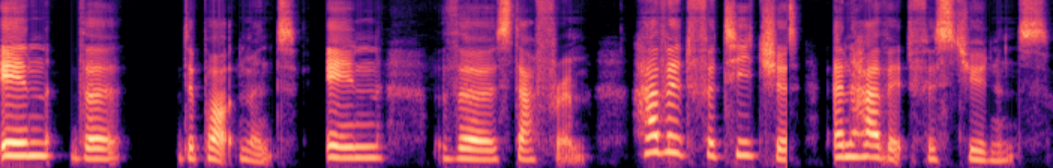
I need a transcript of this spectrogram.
in the department, in the staff room. Have it for teachers and have it for students.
